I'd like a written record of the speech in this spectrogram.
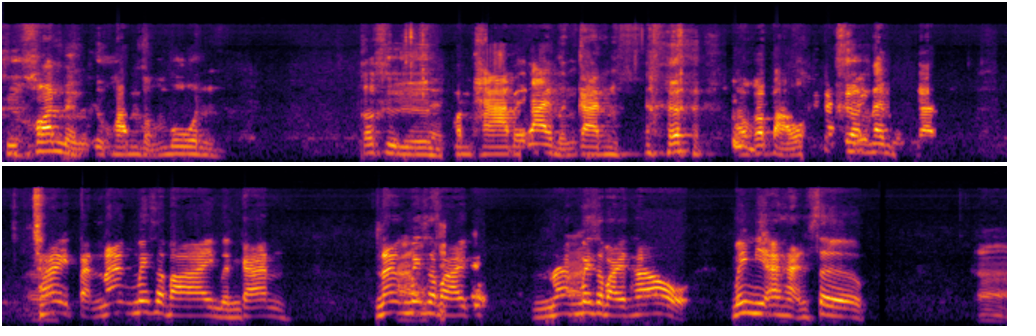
คือข้อหนึ่งคือความสมบูรณ์ ก็คือมันพาไปได้เหมือนกันเอากระเป๋าเครื่องได้เหมือนกัน ใช่แต่นั่งไม่สบายเหมือนกัน นั่งอ่าไม่สบายก็นั่งไม่สบายเท่า ไม่มีอาหารเสิร์ฟอ่า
